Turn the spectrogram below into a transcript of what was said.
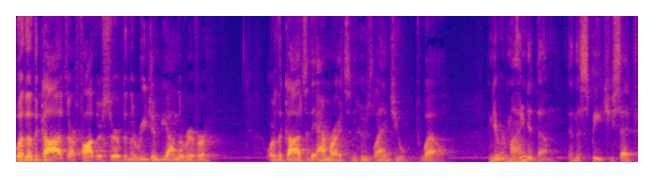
Whether the gods our father served in the region beyond the river, or the gods of the Amorites in whose land you dwell. And he reminded them in the speech. He said,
